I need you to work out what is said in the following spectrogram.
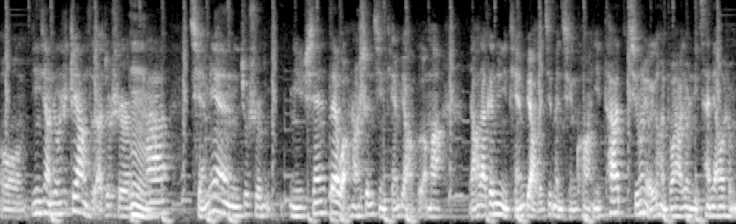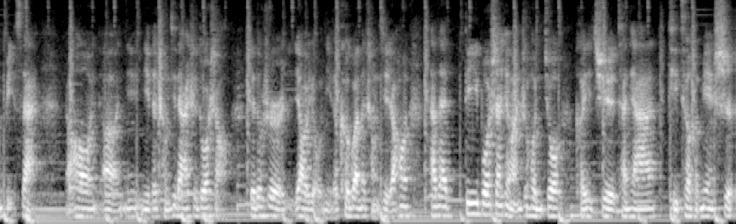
我印象中是这样子的，就是他前面就是你先在网上申请填表格嘛，然后他根据你填表的基本情况，你他其中有一个很重要，就是你参加过什么比赛，然后呃你你的成绩大概是多少。这都是要有你的客观的成绩，然后他在第一波筛选完之后，你就可以去参加体测和面试。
